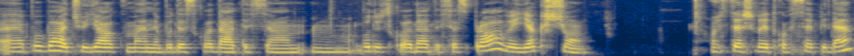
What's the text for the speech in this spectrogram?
Е, Побачу, як в мене буде складатися, будуть складатися справи, якщо ось це швидко все піде,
